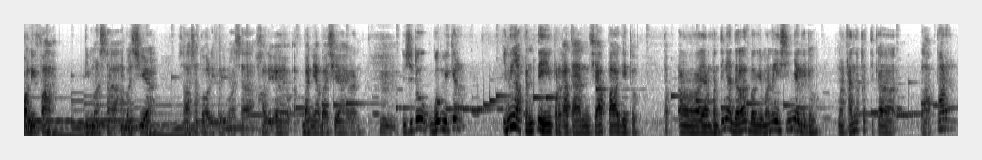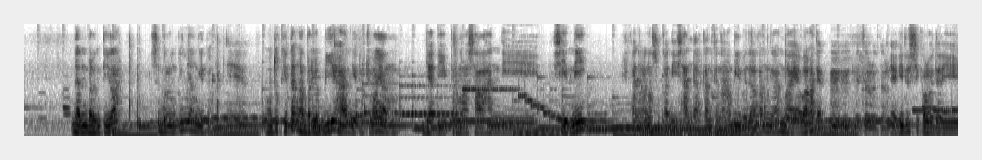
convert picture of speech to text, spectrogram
khalifah di masa Abbasiyah. Salah satu khalifah di masa Khali- eh, Bani Abbasiyah ya kan? Hmm. di situ gue mikir ini nggak penting perkataan siapa gitu. Eh, yang penting adalah bagaimana isinya Hmm. gitu. Makanya ketika lapar dan berhentilah sebelum kenyang gitu. Iya. Untuk kita nggak berlebihan gitu. Cuma yang jadi permasalahan di sini kadang-kadang suka disandarkan ke nabi padahal kan nggak bahaya banget ya. Mm-mm, betul betul. Ya gitu sih kalau dari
